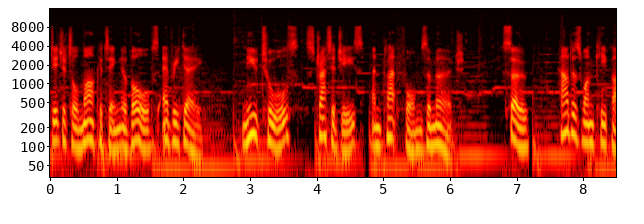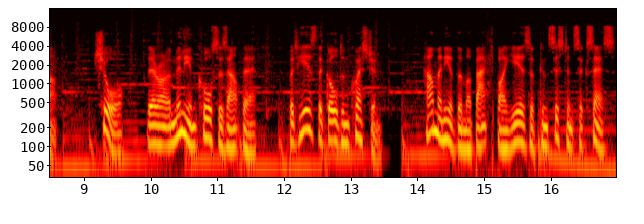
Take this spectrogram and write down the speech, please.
Digital marketing evolves every day. New tools, strategies, and platforms emerge. So, how does one keep up? Sure, there are a million courses out there, but here's the golden question. How many of them are backed by years of consistent success,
